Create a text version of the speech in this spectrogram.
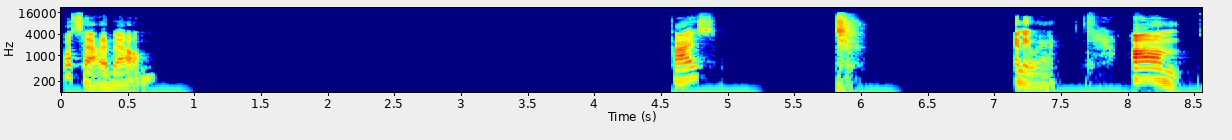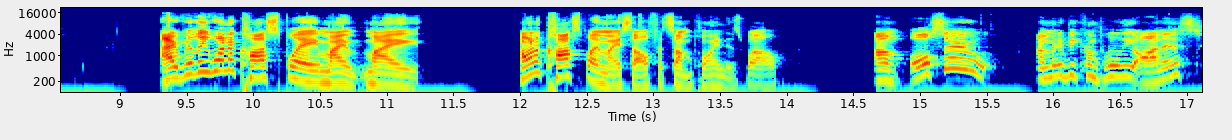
What's that about? Guys? anyway, um, I really want to cosplay my, my, I want to cosplay myself at some point as well. Um, also, I'm going to be completely honest.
